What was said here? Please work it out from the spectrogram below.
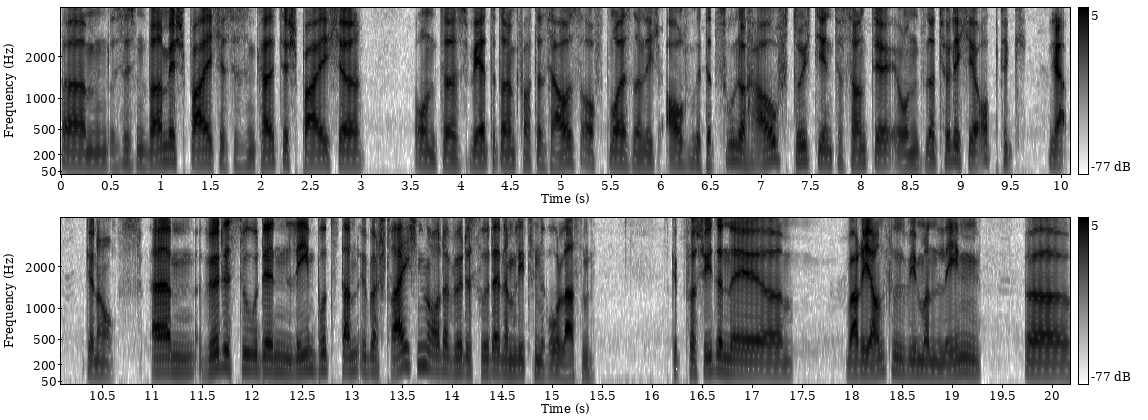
Ähm, es ist ein Wärmespeicher, es ist ein Kältespeicher. Und das wertet einfach das Haus oftmals natürlich auch mit dazu noch auf durch die interessante und natürliche Optik. Ja, genau. Ähm, würdest du den Lehmputz dann überstreichen oder würdest du den am liebsten roh lassen? Es gibt verschiedene äh, Varianten, wie man Lehm äh,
